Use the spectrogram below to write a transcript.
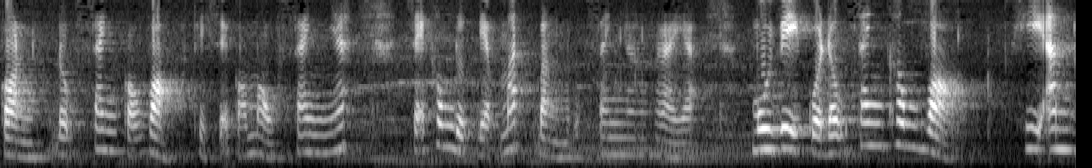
Còn đậu xanh có vỏ thì sẽ có màu xanh nhé. Sẽ không được đẹp mắt bằng đậu xanh này ạ. Mùi vị của đậu xanh không vỏ. Khi ăn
